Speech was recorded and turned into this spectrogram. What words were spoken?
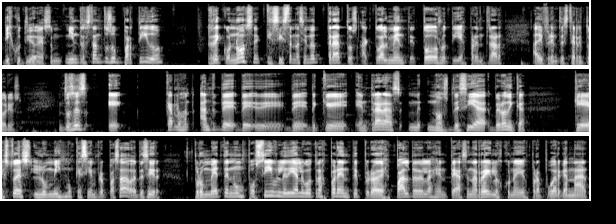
discutido eso. Mientras tanto, su partido reconoce que sí están haciendo tratos actualmente, todos los días, para entrar a diferentes territorios. Entonces, eh, Carlos, antes de, que entraras, nos decía Verónica que esto es lo mismo que siempre ha pasado. Es decir, prometen un posible diálogo transparente, pero a espaldas de la gente hacen arreglos con ellos para poder ganar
